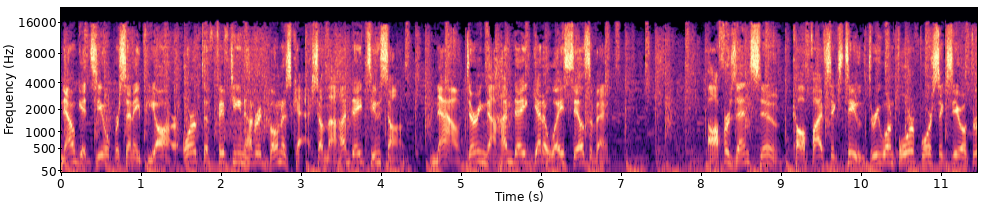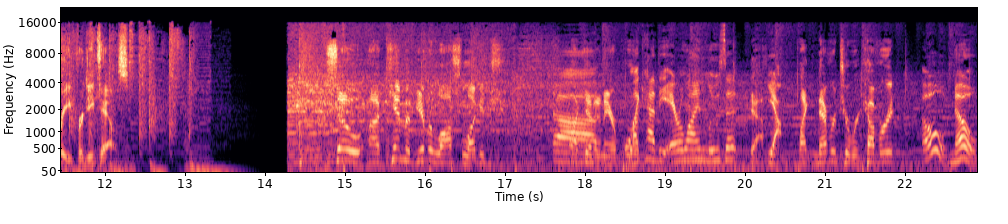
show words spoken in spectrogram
Now get 0% APR or up to 1500 bonus cash on the Hyundai Tucson. Now, during the Hyundai Getaway Sales Event. Offers end soon. Call 562 314 4603 for details. So, uh, Kim, have you ever lost luggage? like at an airport? Uh, Like had the airline lose it? yeah. Yeah. Like never to recover it? Oh, no.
